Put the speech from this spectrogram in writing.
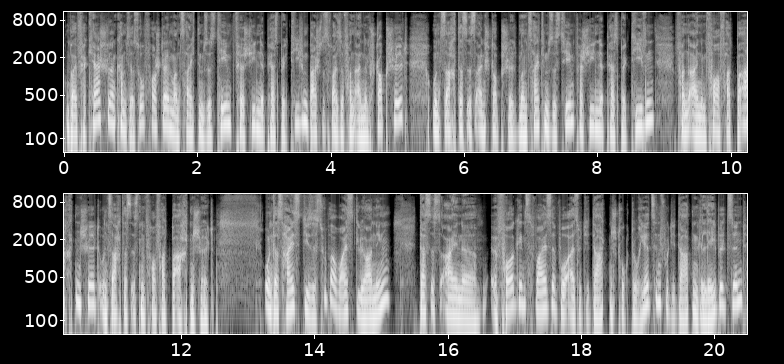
Und bei Verkehrsschildern kann man sich das so vorstellen, man zeigt dem System verschiedene Perspektiven, beispielsweise von einem Stoppschild und sagt, das ist ein Stoppschild. Man zeigt dem System verschiedene Perspektiven von einem Vorfahrt beachten Schild und sagt, das ist ein Vorfahrt beachten Schild. Und das heißt, dieses Supervised Learning, das ist eine Vorgehensweise, wo also die Daten strukturiert sind, wo die Daten gelabelt sind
